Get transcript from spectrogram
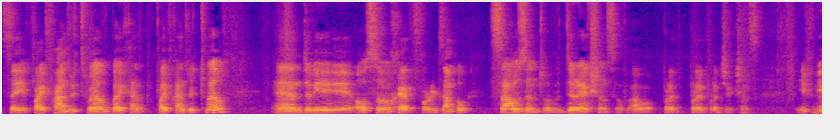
say 512 by 512, and we also have, for example, thousand of directions of our pro pro projections. If we,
